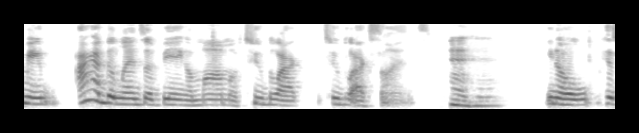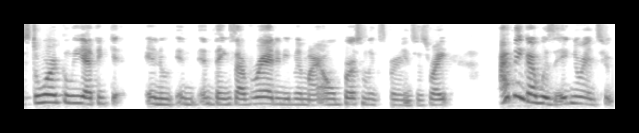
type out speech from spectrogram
I mean, I have the lens of being a mom of two black, two black sons. Mm-hmm. You know, historically, I think in, in, in things I've read and even my own personal experiences, right? I think I was ignorant to,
